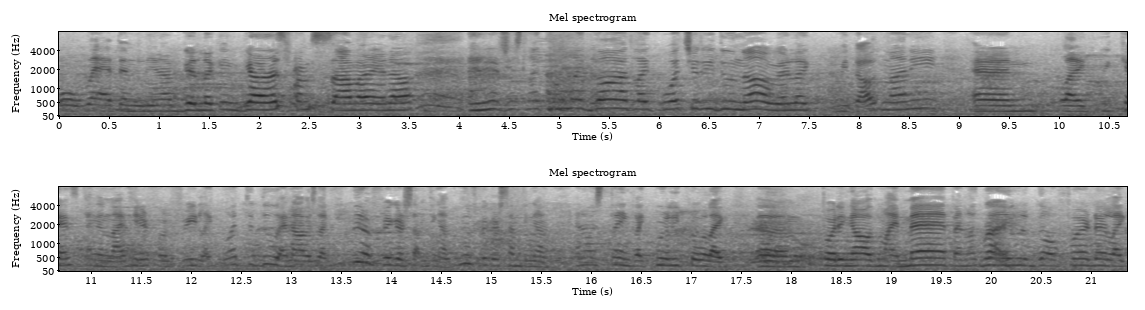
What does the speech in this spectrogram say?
all wet and you know good-looking girls from summer, you know. And we're just like, oh my god, like what should we do now? We're like without money and like we can't spend the night here for free like what to do and i was like we'll figure something out we'll figure something out and i was playing like really cool like um, putting out my map and like Right. we will go further like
